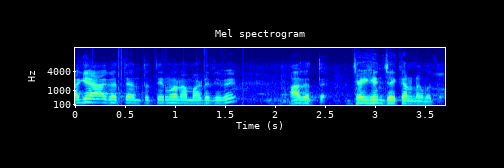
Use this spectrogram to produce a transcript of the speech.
ಆಗೇ ಆಗುತ್ತೆ ಅಂತ ತೀರ್ಮಾನ ಮಾಡಿದ್ದೀವಿ. ಆಗುತ್ತೆ. ಜೈ ಹಿಂದ್, ಜೈ ಕರ್ನಾಟಕ ಮತ್ತೆ.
